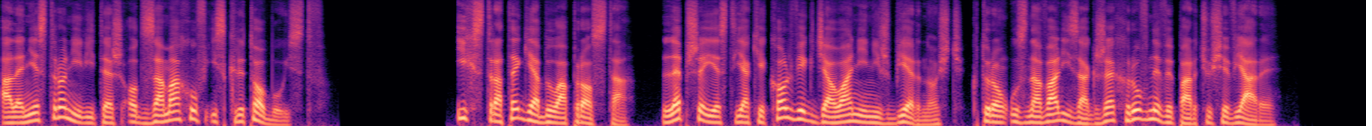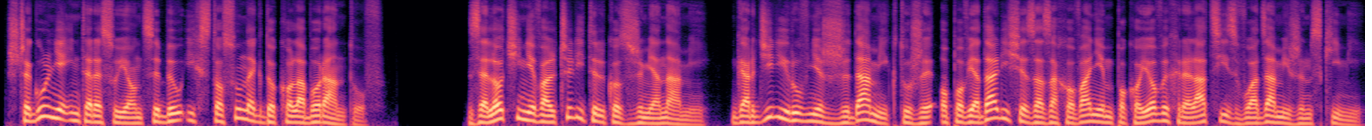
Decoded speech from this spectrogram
ale nie stronili też od zamachów i skrytobójstw. Ich strategia była prosta. Lepsze jest jakiekolwiek działanie niż bierność, którą uznawali za grzech równy wyparciu się wiary. Szczególnie interesujący był ich stosunek do kolaborantów. Zeloci nie walczyli tylko z Rzymianami, gardzili również Żydami, którzy opowiadali się za zachowaniem pokojowych relacji z władzami rzymskimi.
